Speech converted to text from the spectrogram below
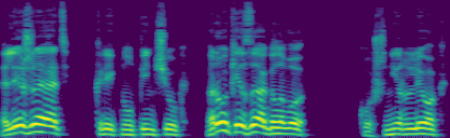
«Лежать!» — крикнул Пинчук. «Руки за голову!» Кушнир лег,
